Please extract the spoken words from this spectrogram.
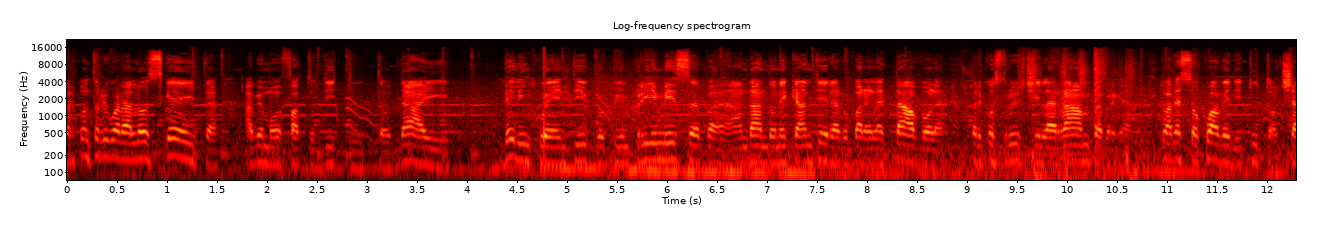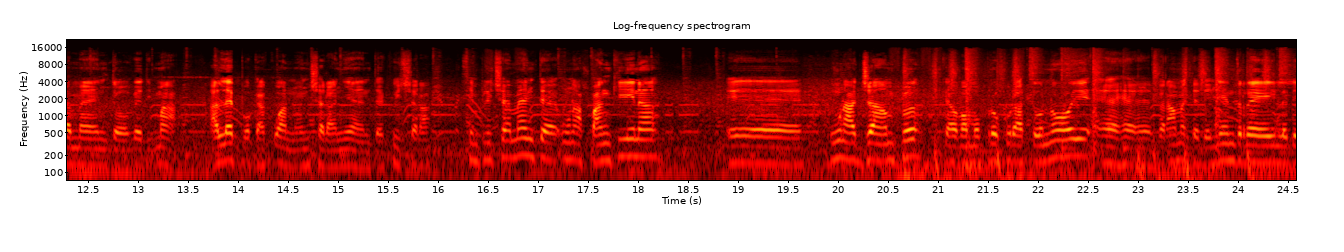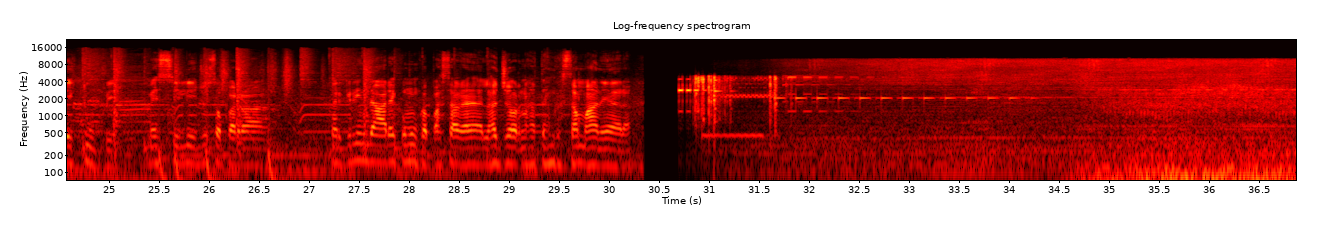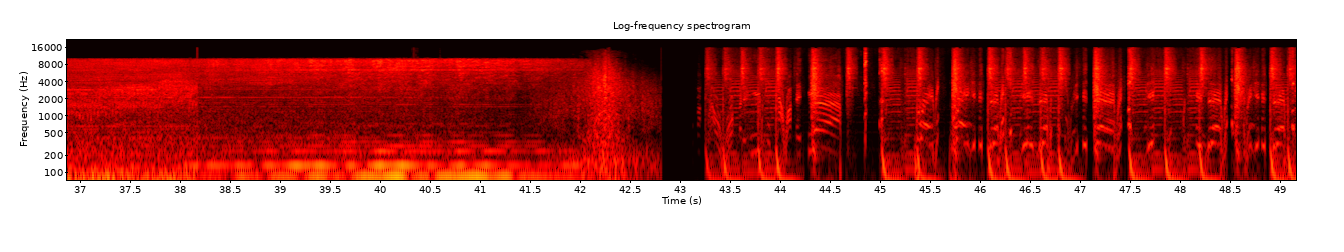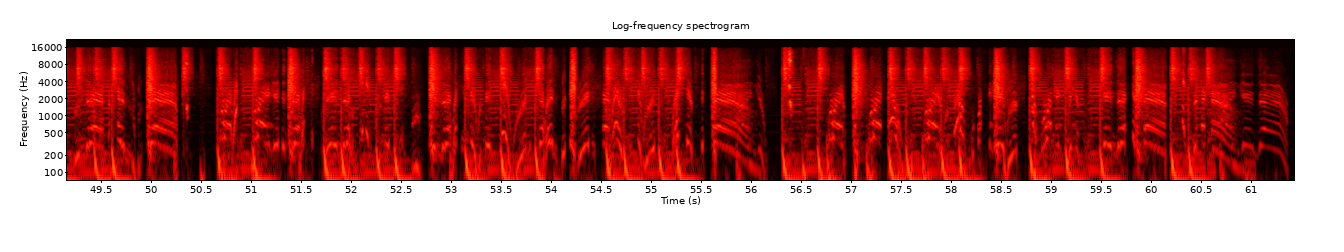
Per quanto riguarda lo skate abbiamo fatto di tutto, dai delinquenti proprio in primis andando nei cantieri a rubare le tavole per costruirci le rampe perché tu adesso qua vedi tutto cemento, vedi, ma all'epoca qua non c'era niente, qui c'era semplicemente una panchina e una jump che avevamo procurato noi e veramente degli handrail, dei tubi messi lì giusto per, per grindare e comunque passare la giornata in questa maniera. Take it down.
